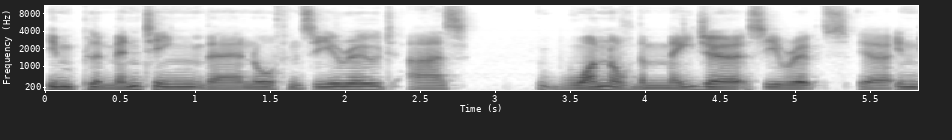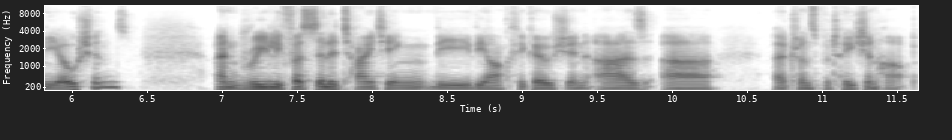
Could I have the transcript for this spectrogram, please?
implementing the Northern Sea Route as one of the major sea routes uh, in the oceans, and really facilitating the the Arctic Ocean as a, a transportation hub.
